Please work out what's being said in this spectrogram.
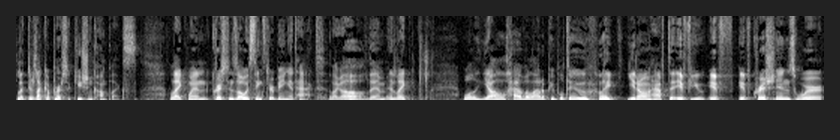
like there's like a persecution complex like when christians always think they're being attacked like oh them and like well y'all have a lot of people too. Like you don't have to if you if if christians were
